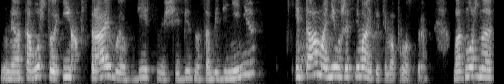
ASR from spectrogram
от того, что их встраиваю в действующее бизнес-объединение, и там они уже снимают эти вопросы. Возможно,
